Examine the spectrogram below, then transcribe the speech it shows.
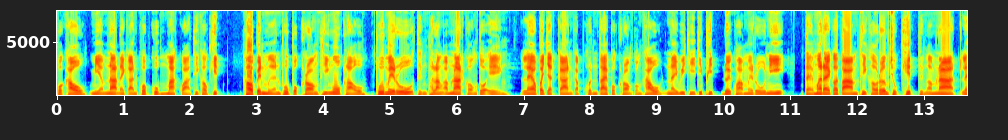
พวกเขามีอำนาจในการควบคุมมากกว่าที่เขาคิด เขาเป็นเหมือนผู้ปกครองที่โง่เขลาผู้ไม่รู้ถึงพลังอำนาจของตัวเอง แล้วไปจัดการกับคนใต้ปกครองของเขาในวิธีที่ผิดด้วยความไม่รู้นี้ แต่เมื่อใดก็ตามที่เขาเริ่มฉุกคิดถึงอำนาจและ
